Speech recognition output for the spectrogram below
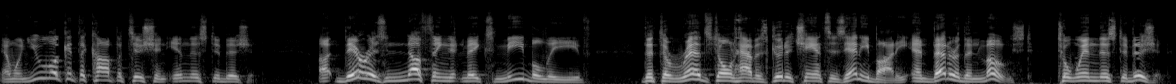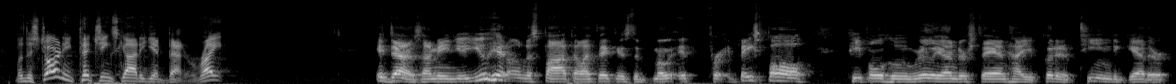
And when you look at the competition in this division, uh, there is nothing that makes me believe that the Reds don't have as good a chance as anybody and better than most to win this division. But the starting pitching's got to get better, right? It does. I mean, you hit on the spot that I think is the most for baseball people who really understand how you put a team together.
